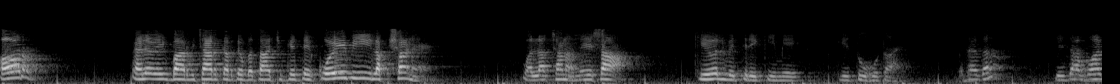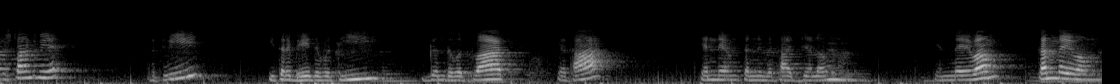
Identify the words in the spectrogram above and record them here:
और पहले एक बार विचार करते बता चुके थे, कोई भी लक्षण है, वह लक्षण हमेशा केवल व्यतिरिकी में हेतु होता है। बताया था जैसा दृष्टांत भी है पृथ्वी, इतर भेदवती, गंधवत्वात, यथा एवं तन्न यथा जलम। एवं तन्न एवं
